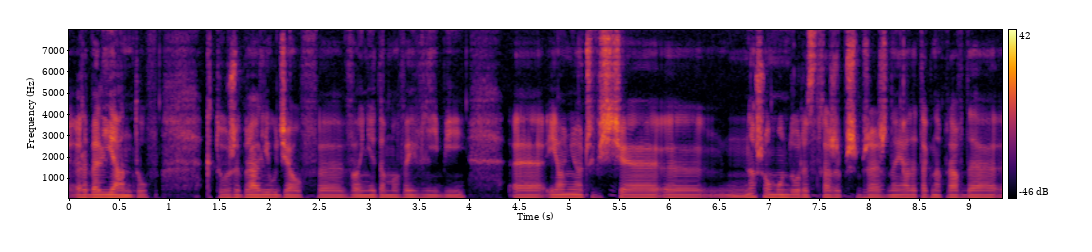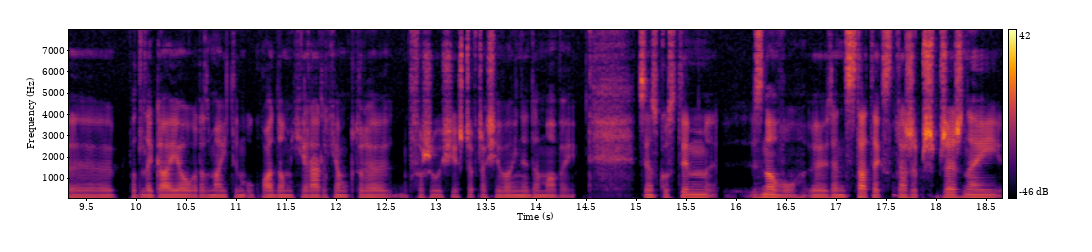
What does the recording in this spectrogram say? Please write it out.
rebeliantów, którzy brali udział w wojnie domowej w Libii. E, I oni oczywiście e, noszą mundury Straży Przybrzeżnej, ale tak naprawdę e, podlegają rozmaitym układom, hierarchiom, które tworzyły się jeszcze w czasie wojny domowej. W związku z tym, znowu, ten statek Straży Przybrzeżnej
